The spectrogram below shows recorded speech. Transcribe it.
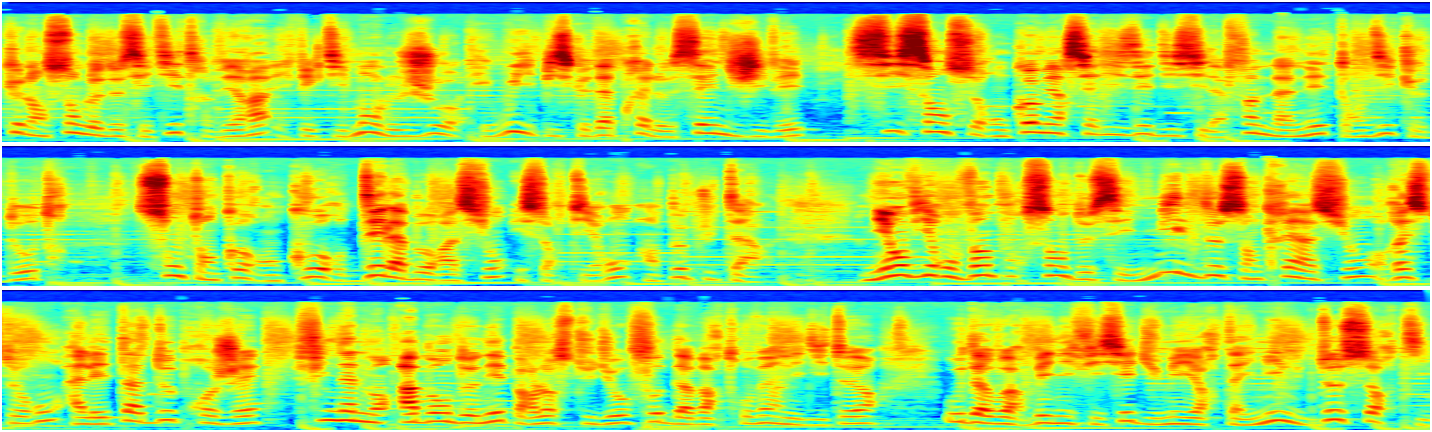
que l'ensemble de ces titres verra effectivement le jour. Et oui, puisque d'après le CNJV, 600 seront commercialisés d'ici la fin de l'année, tandis que d'autres sont encore en cours d'élaboration et sortiront un peu plus tard. Mais environ 20% de ces 1200 créations resteront à l'état de projet, finalement abandonnés par leur studio faute d'avoir trouvé un éditeur ou d'avoir bénéficié du meilleur timing de sortie.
